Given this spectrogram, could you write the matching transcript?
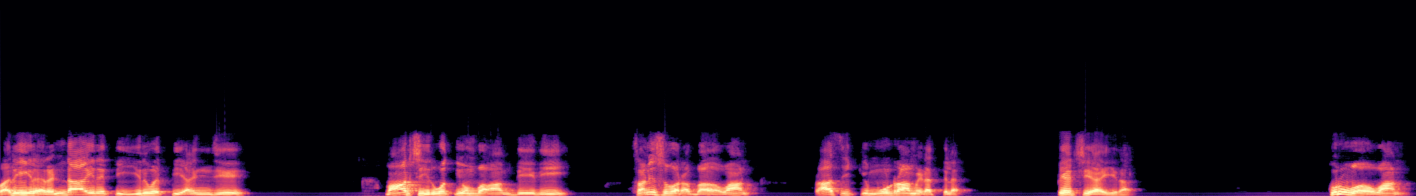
வருகிற ரெண்டாயிரத்தி இருபத்தி அஞ்சு மார்ச் இருபத்தி ஒன்பதாம் தேதி சனீஸ்வர பகவான் ராசிக்கு மூன்றாம் இடத்துல பேர்ச்சி ஆகிறார். குரு பகவான்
